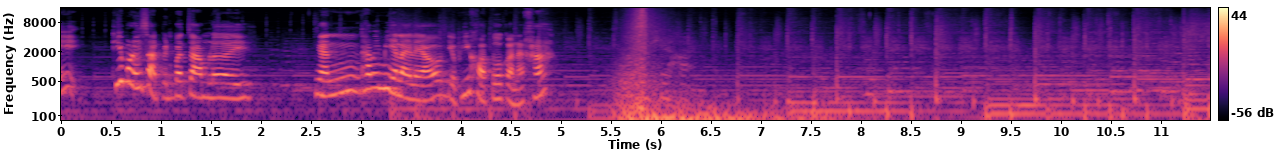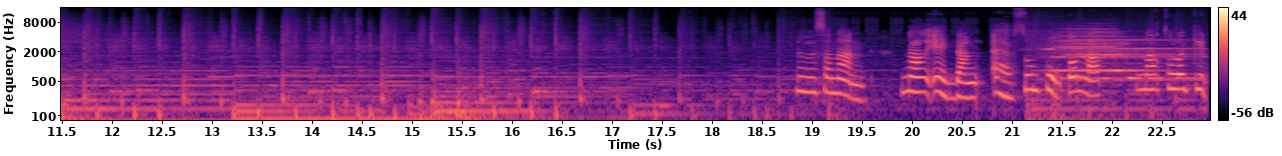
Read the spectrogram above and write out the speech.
ซ์ที่บริษัทเป็นประจำเลย งั้นถ้าไม่มีอะไรแล้ว เดี๋ยวพี่ขอตัวก่อนนะคะ ลือสนั่น นางเอกดังแอบซุ่มปลูกต้นรัก นักธุรกิจ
